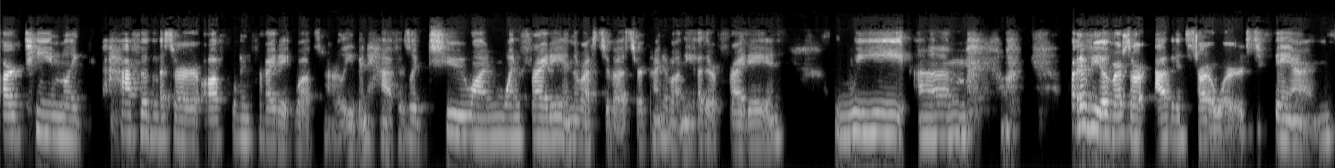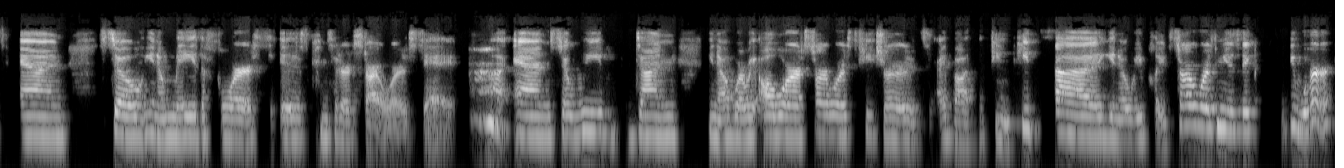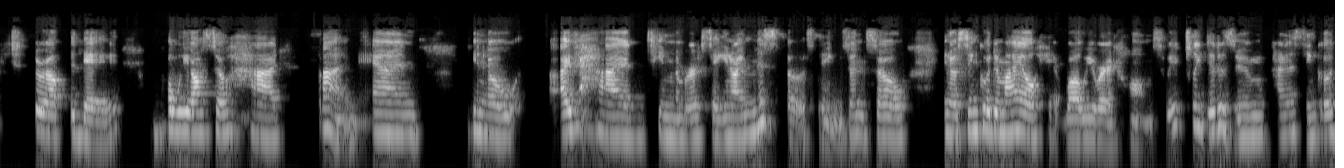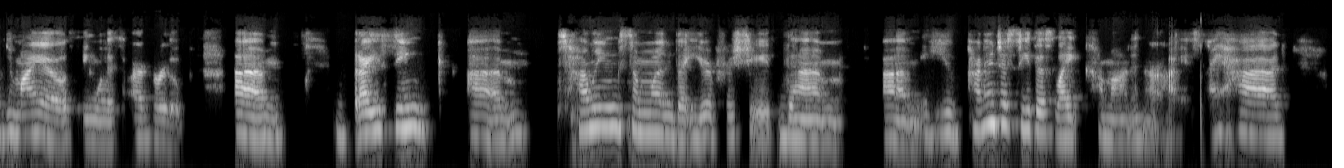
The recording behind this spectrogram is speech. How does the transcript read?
our team like half of us are off one Friday. Well, it's not really even half. It's like two on one Friday, and the rest of us are kind of on the other Friday. And we, um, quite a few of us are avid Star Wars fans. And so, you know, May the 4th is considered Star Wars Day. And so we've done, you know, where we all wore Star Wars t shirts. I bought the team pizza. You know, we played Star Wars music. We worked throughout the day, but we also had fun. And, you know, I've had team members say, you know, I miss those things. And so, you know, Cinco de Mayo hit while we were at home. So we actually did a Zoom kind of Cinco de Mayo thing with our group. Um, but I think um, telling someone that you appreciate them, um, you kind of just see this light come on in their eyes. I had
